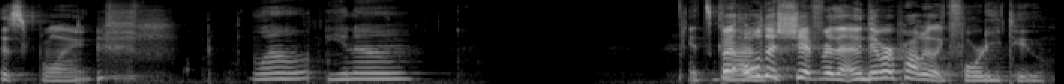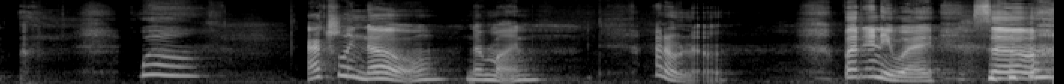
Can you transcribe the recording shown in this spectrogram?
this point? well, you know, it's But God. old as shit for them. They were probably like forty two. Well, Actually, no. Never mind. I don't know. But anyway, so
